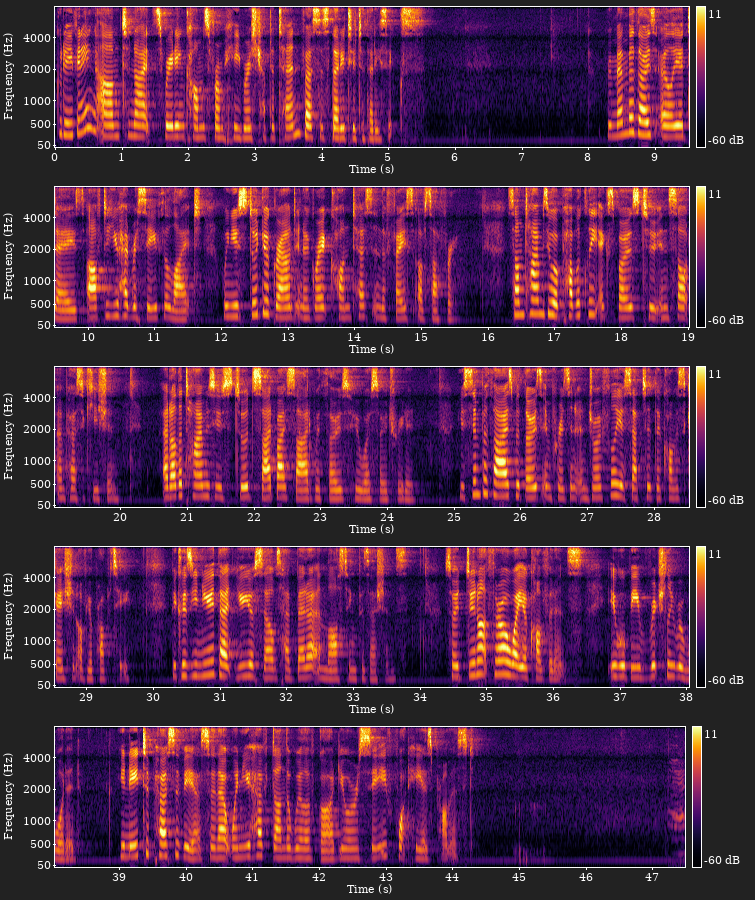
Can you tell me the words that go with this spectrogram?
Good evening. Um, tonight's reading comes from Hebrews chapter 10, verses 32 to 36. Remember those earlier days after you had received the light, when you stood your ground in a great contest in the face of suffering. Sometimes you were publicly exposed to insult and persecution. At other times, you stood side by side with those who were so treated. You sympathized with those in prison and joyfully accepted the confiscation of your property, because you knew that you yourselves have better and lasting possessions. So do not throw away your confidence, it will be richly rewarded. You need to persevere so that when you have done the will of God, you will receive what He has promised.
